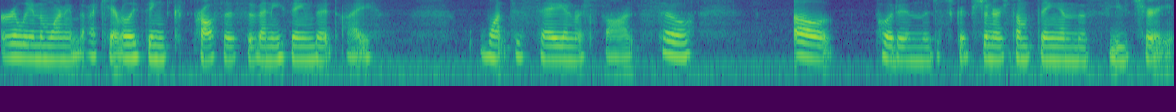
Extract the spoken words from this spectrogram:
early in the morning that I can't really think process of anything that I want to say in response. So I'll put in the description or something in the future.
